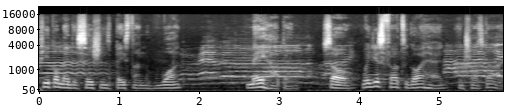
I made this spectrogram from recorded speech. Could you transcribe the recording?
people made decisions based on what may happen. So we just felt to go ahead and trust. God,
